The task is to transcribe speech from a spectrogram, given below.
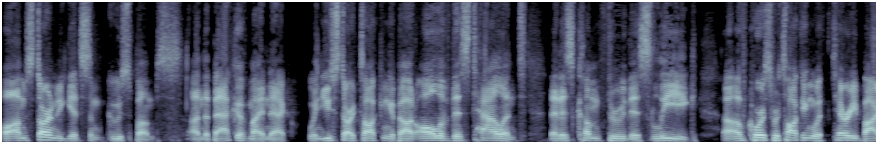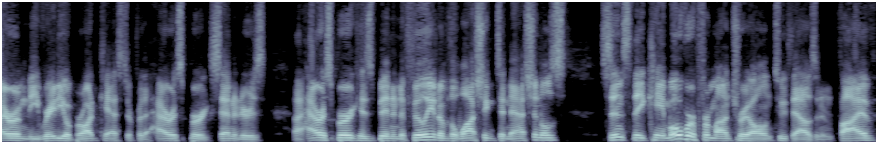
Well, I'm starting to get some goosebumps on the back of my neck when you start talking about all of this talent that has come through this league. Uh, of course, we're talking with Terry Byrom, the radio broadcaster for the Harrisburg Senators. Uh, Harrisburg has been an affiliate of the Washington Nationals since they came over from Montreal in 2005.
